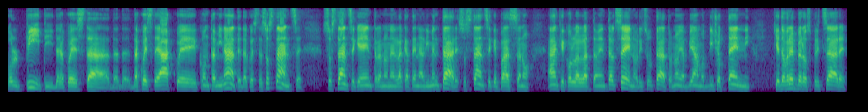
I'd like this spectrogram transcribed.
colpiti da, questa, da, da, queste acque contaminate, da queste sostanze, sostanze che entrano nella catena alimentare, sostanze che passano anche con l'allattamento al seno. Risultato, noi abbiamo diciottenni che dovrebbero sprizzare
